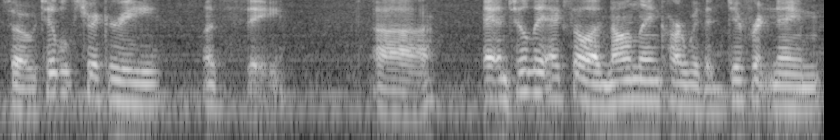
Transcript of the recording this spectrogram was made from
So Tibalt's Trickery, let's see. Uh, until they exile a non-land card with a different name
